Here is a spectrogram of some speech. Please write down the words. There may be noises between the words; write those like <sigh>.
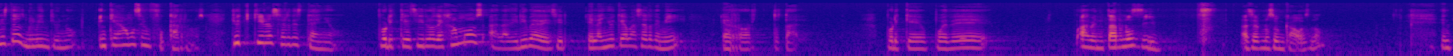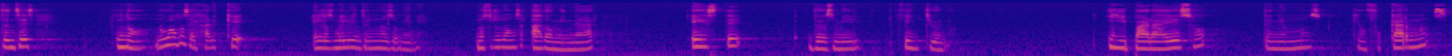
en este 2021, ¿en qué vamos a enfocarnos? ¿Yo qué quiero hacer de este año? Porque si lo dejamos a la deriva de decir, el año que va a ser de mí, error total. Porque puede aventarnos y hacernos un caos, ¿no? Entonces, no, no vamos a dejar que el 2021 nos domine. Nosotros vamos a dominar este 2021. Y para eso tenemos que enfocarnos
